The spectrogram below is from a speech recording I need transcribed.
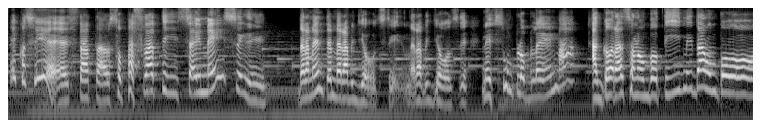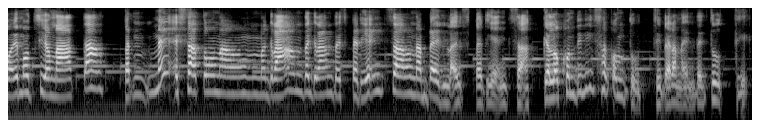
E così è stata, sono passati sei mesi veramente meravigliosi, meravigliosi, nessun problema. Ancora sono un po' timida, un po' emozionata. Per me è stata una, una grande, grande esperienza, una bella esperienza che l'ho condivisa con tutti, veramente tutti.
